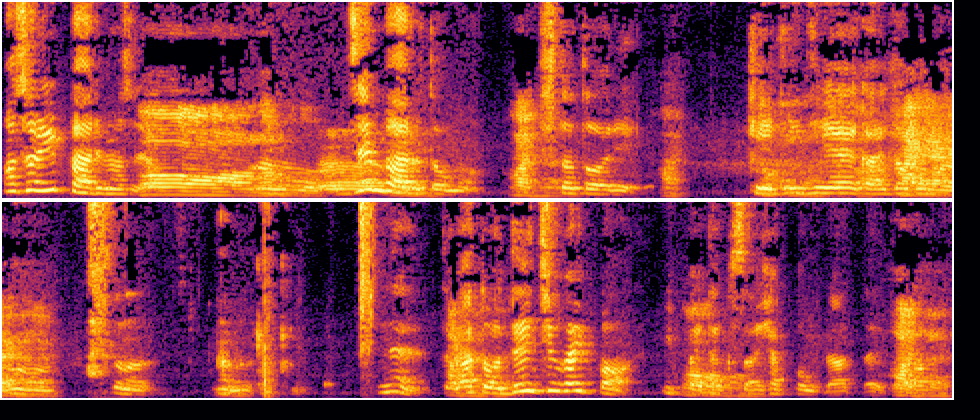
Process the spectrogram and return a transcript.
あそれいっぱいありますよああの全部あると思う。はいはい。一通り、はい。KDDI からどこも、うん、そのあのね、はいあと電柱がいっぱいいっぱいたくさんあー。100本ぐらいあったりとか、はいはいはい。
